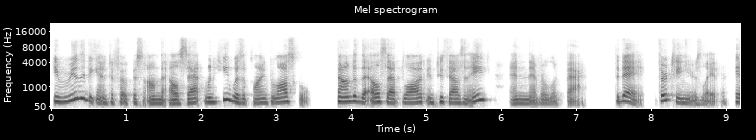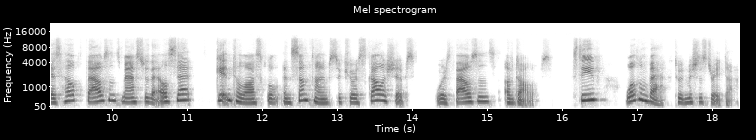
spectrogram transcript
he really began to focus on the LSAT when he was applying to law school, founded the LSAT blog in 2008, and never looked back. Today, 13 years later, he has helped thousands master the LSAT, get into law school, and sometimes secure scholarships worth thousands of dollars. Steve, Welcome back to Admission Straight Talk.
